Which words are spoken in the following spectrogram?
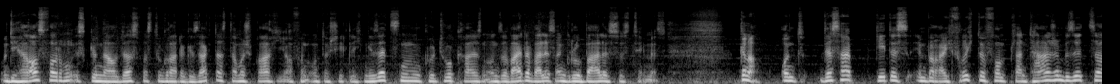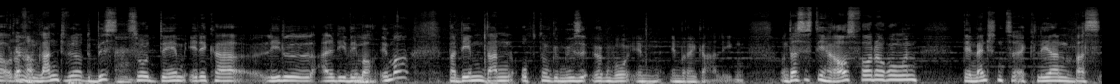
Und die Herausforderung ist genau das, was du gerade gesagt hast. Damals sprach ich auch von unterschiedlichen Gesetzen, Kulturkreisen und so weiter, weil es ein globales System ist. Genau. Und deshalb geht es im Bereich Früchte vom Plantagenbesitzer oder Genau. vom Landwirt bis zu dem Edeka, Lidl, Aldi, wem auch immer, bei dem dann Obst und Gemüse irgendwo im, im Regal liegen. Und das ist die Herausforderung, den Menschen zu erklären, was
